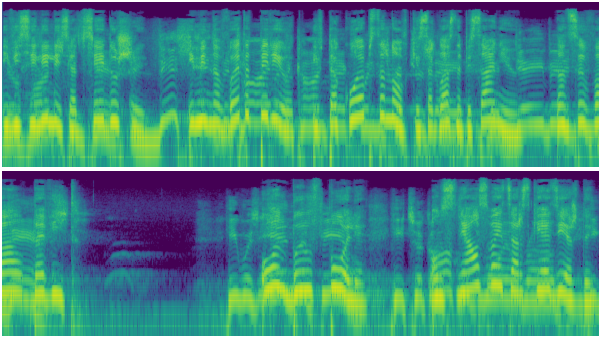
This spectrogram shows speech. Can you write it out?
и веселились от всей души. Именно в этот период и в такой обстановке, согласно Писанию, танцевал Давид. Он был в поле. Он снял свои царские одежды,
